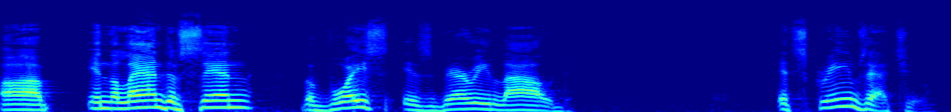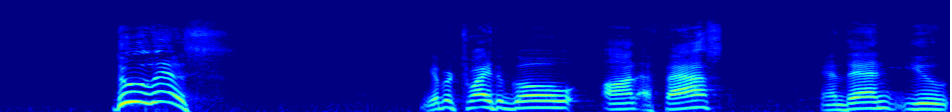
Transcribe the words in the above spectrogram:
Uh, in the land of sin, the voice is very loud. It screams at you Do this. You ever try to go on a fast and then you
